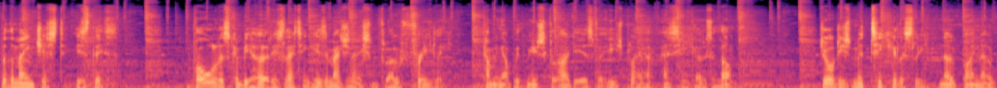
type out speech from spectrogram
but the main gist is this. Paul, as can be heard, is letting his imagination flow freely, coming up with musical ideas for each player as he goes along. George is meticulously, note by note,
